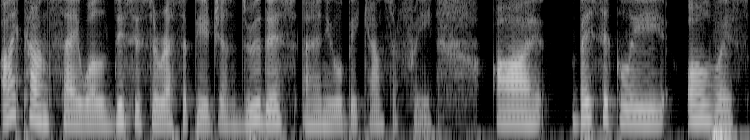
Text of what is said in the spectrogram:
I can't say, well, this is a recipe, just do this and you will be cancer free. I basically always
